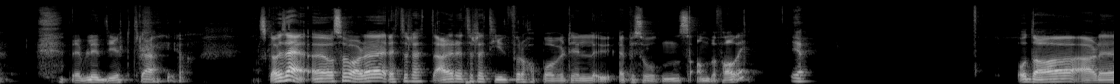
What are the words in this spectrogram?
det blir dyrt, tror jeg. Ja. Skal vi se. eh, Og så var det rett og slett, er det rett og slett tid for å hoppe over til episodens anbefaling. Ja. Og da er det,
